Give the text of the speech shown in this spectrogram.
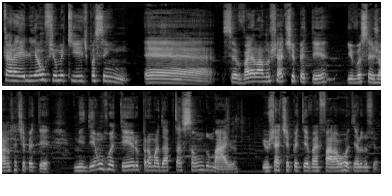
Cara, ele é um filme que, tipo assim, é... Você vai lá no chat GPT e você joga no chat GPT. Me dê um roteiro para uma adaptação do Mario. E o chat GPT vai falar o roteiro do filme.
